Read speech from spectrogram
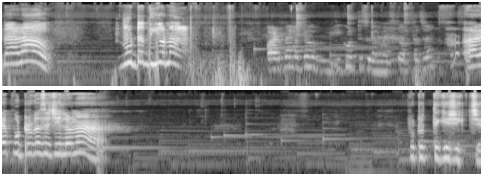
দাঁড়াও দুটো দিও না। আরে পুটুর কাছে ছিল না। পুটুর থেকে শিখছে।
